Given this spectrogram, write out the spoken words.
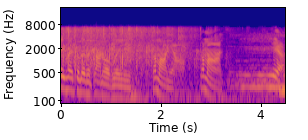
They rent to live in Conroe, please. Come on, y'all. Come on. Yeah.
